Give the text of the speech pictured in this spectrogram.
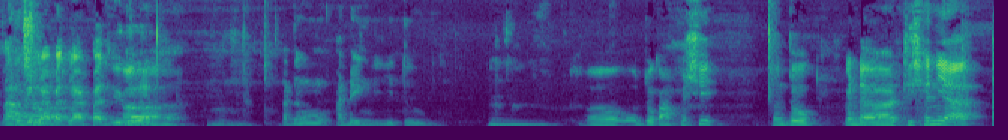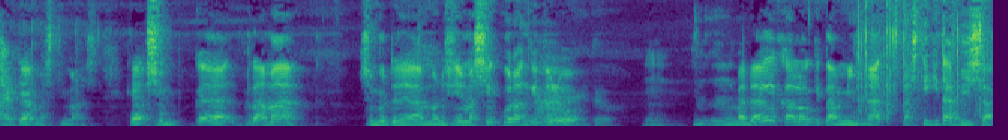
mungkin mepet-mepet gitu loh. Ah, Hmm. kadang ada yang gitu. Hmm. Eh, untuk aku sih untuk kendala desain ya ada mesti mas kayak sum- kayak pertama sumber daya manusia masih kurang gitu loh. Nah, itu. Hmm. Mm-mm, padahal kalau kita minat pasti kita bisa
